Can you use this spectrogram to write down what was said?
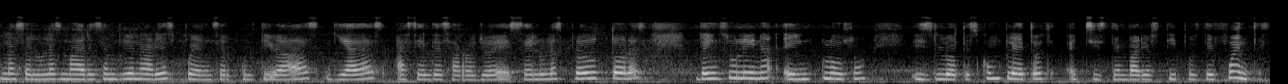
las células madres embrionarias pueden ser cultivadas guiadas hacia el desarrollo de células productoras de insulina e incluso islotes completos. Existen varios tipos de fuentes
